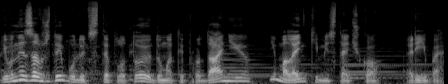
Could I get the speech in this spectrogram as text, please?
І вони завжди будуть з теплотою думати про Данію і маленьке містечко Рібе.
